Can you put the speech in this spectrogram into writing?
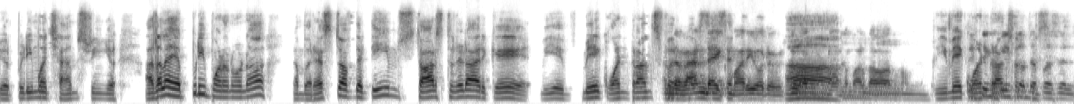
your pity much hamstring அதெல்லாம் எப்படி பண்ணணும்னா நம்ம rest of the team star ஸ்டடா இருக்கு வி மேக் ஒன் அந்த டிரான்ஸ்ஃபர் வேன் டைக் மாதிரி ஒரு அந்த மாதிரி தான் வரணும் transfer of the puzzle.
